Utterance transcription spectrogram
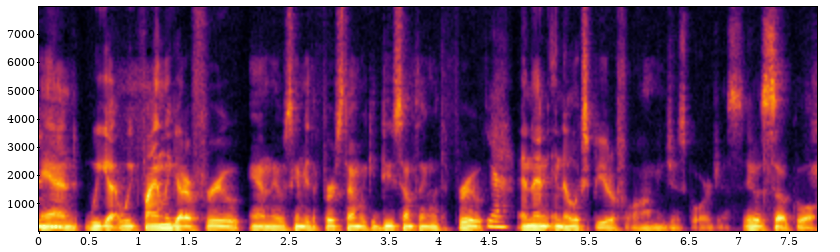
mm-hmm. and we got we finally got our fruit, and it was going to be the first time we could do something with the fruit. Yeah. and then and it looks beautiful. I mean, just gorgeous. It was so cool.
